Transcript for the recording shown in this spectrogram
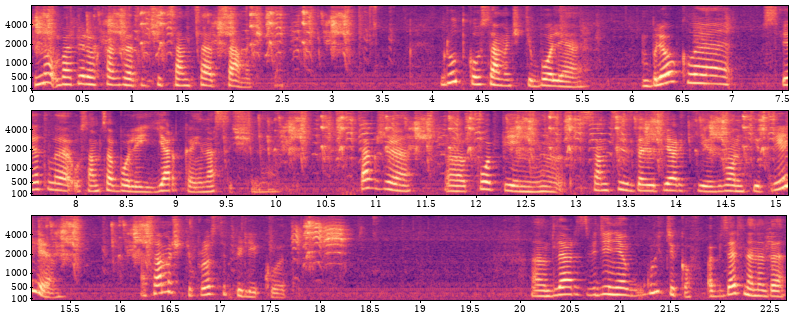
Ну, во-первых, как же отличить самца от самочки? Грудка у самочки более блеклая, светлая, у самца более яркая и насыщенная. Также э, по пению самцы издают яркие звонкие трели, а самочки просто пиликают. Э, для разведения гультиков обязательно надо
